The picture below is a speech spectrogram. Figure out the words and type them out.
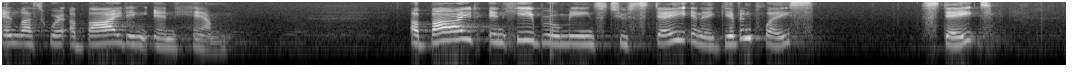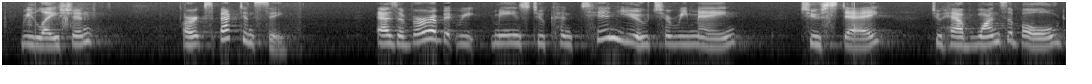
unless we're abiding in him. Abide in Hebrew means to stay in a given place, state, relation, or expectancy. As a verb, it re- means to continue to remain, to stay, to have one's abode,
